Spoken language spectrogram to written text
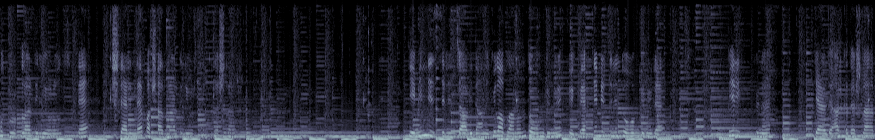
mutluluklar diliyoruz ve işlerinde başarılar diliyoruz arkadaşlar. Yemin dizisinin Cavidanı Gül ablanın doğum günü Gökberk Demirci'nin doğum günüyle bir güne geldi arkadaşlar.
